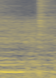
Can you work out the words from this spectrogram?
you.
